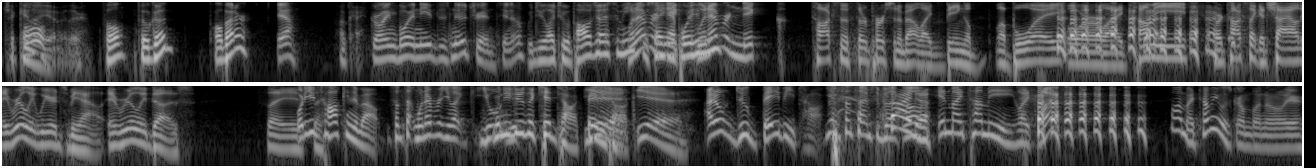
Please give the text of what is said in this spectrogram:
Check in on you over there. Full? Feel good? All better? Yeah. Okay. Growing boy needs his nutrients, you know? Would you like to apologize to me Whenever for saying I Nick, poisoned whenever Nick talks in the third person about like being a, a boy or like tummy or talks like a child, it really weirds me out. It really does. It's like, What are you like- talking about? Sometimes whenever you like you you? When you, do the kid talk, baby yeah, talk. yeah. I don't do baby talk. Yeah, sometimes you'll be like, oh, in my tummy. Like, what? Well, my tummy was grumbling earlier.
